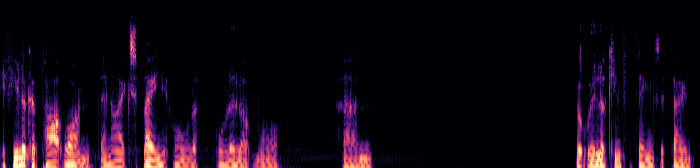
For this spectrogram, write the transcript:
if you look at part one, then I explain it all all a lot more. Um, but we're looking for things that don't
